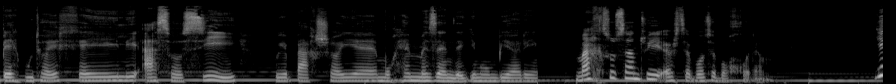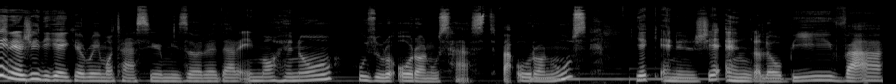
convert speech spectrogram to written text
بهبودهای خیلی اساسی روی بخشای مهم زندگیمون بیاریم. مخصوصا توی ارتباط با خودمون. یه انرژی دیگه ای که روی ما تاثیر می‌ذاره در این ماه نو حضور اورانوس هست و اورانوس یک انرژی انقلابی و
